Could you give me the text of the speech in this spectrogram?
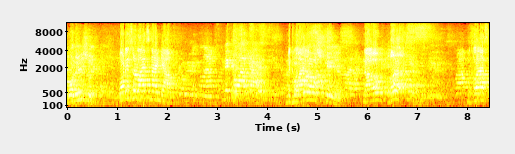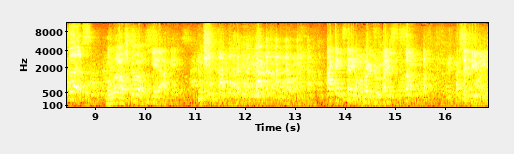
What is it? What is her last name, y'all? Nikolai. Nikolowski. No, Lus. Nikolowskus. Nikolowskus. Yeah, I can't. I can't say it on a regular basis. So I say Tiffany.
